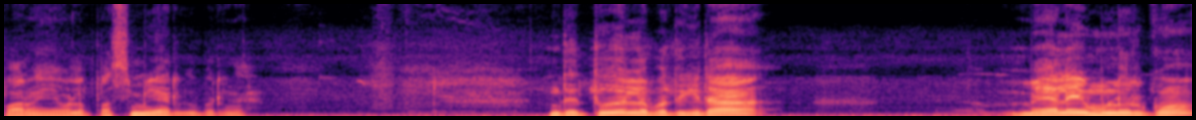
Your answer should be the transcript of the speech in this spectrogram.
பாருங்கள் எவ்வளோ பசுமையாக இருக்குது பாருங்கள் இந்த தூரில் பார்த்தீங்கன்னா மேலேயும் முள் இருக்கும்.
